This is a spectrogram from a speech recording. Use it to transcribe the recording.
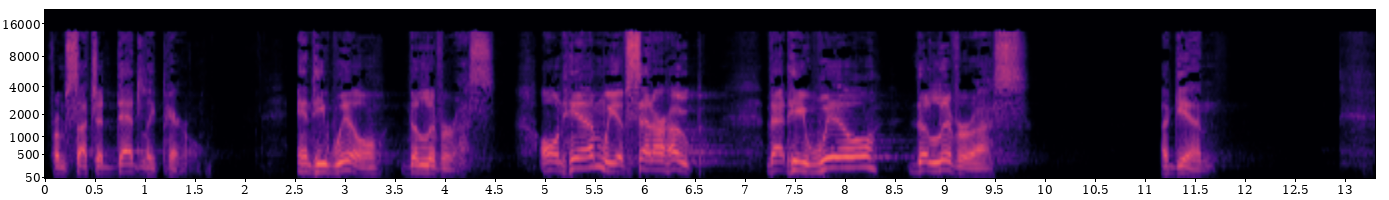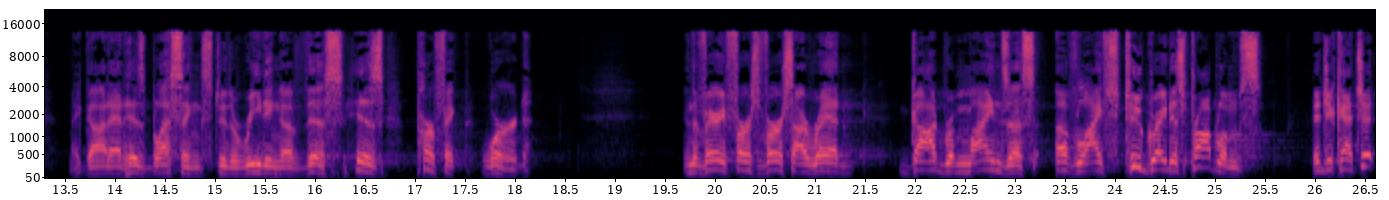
from such a deadly peril, and He will deliver us. On Him we have set our hope that He will deliver us again. May God add His blessings to the reading of this, His perfect Word. In the very first verse I read, God reminds us of life's two greatest problems. Did you catch it?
